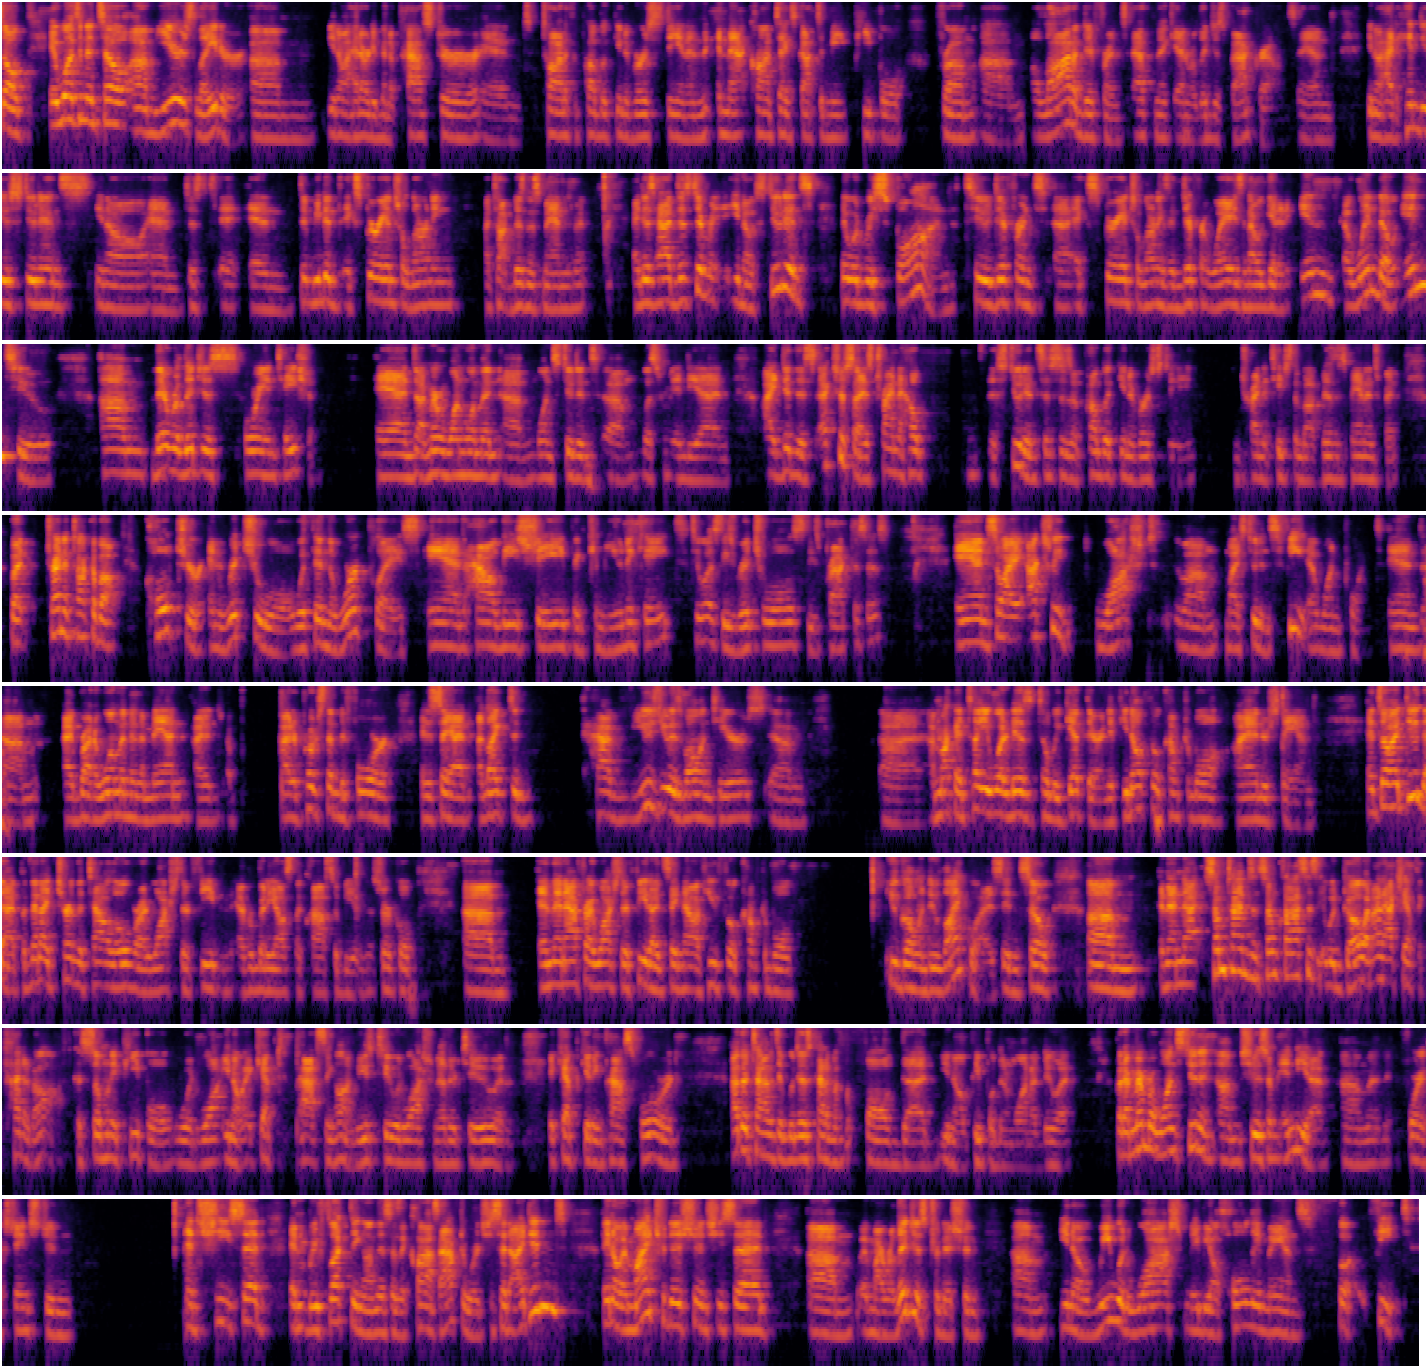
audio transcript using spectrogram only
So it wasn't until um, years later, um, you know, I had already been a pastor and taught at the public university, and in, in that context, got to meet people from um, a lot of different ethnic and religious backgrounds, and you know, had Hindu students, you know, and just and we did experiential learning. I taught business management, and just had just different, you know, students that would respond to different uh, experiential learnings in different ways, and I would get an in a window into um, their religious orientation. And I remember one woman, um, one student um, was from India, and I did this exercise trying to help the students. This is a public university, and trying to teach them about business management, but trying to talk about culture and ritual within the workplace and how these shape and communicate to us, these rituals, these practices. And so I actually washed um, my students' feet at one point, and um, I brought a woman and a man. I'd, I'd approached them before and say, I'd, I'd like to have use you as volunteers. Um, uh, I'm not going to tell you what it is until we get there. And if you don't feel comfortable, I understand. And so I'd do that, but then I'd turn the towel over, I'd wash their feet, and everybody else in the class would be in the circle. Um, and then after I wash their feet, I'd say, now if you feel comfortable, you go and do likewise. And so, um, and then that sometimes in some classes it would go, and I'd actually have to cut it off because so many people would. You know, it kept passing on. These two would wash another two, and it kept getting passed forward. Other times it would just kind of a fall dead. You know, people didn't want to do it. But I remember one student, um, she was from India, um, a foreign exchange student, and she said, and reflecting on this as a class afterwards, she said, I didn't, you know, in my tradition, she said, um, in my religious tradition, um, you know, we would wash maybe a holy man's foot, feet,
